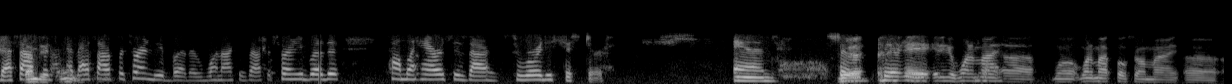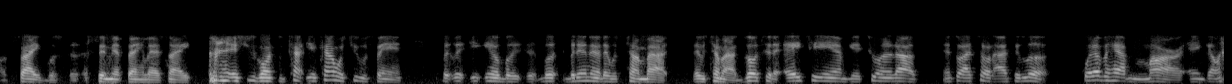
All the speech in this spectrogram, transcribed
that's our I'm just- fr- that's our fraternity brother. Warnock is our fraternity brother. Kamala Harris is our sorority sister. And so Well, there is one of my uh, well, one of my folks on my uh site was uh, sent me a thing last night, and she's going through kind, of what you were saying, but you know, but but but in there they was talking about they was talking about go to the ATM get two hundred dollars, and so I told her I said look. Whatever happened tomorrow ain't going.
